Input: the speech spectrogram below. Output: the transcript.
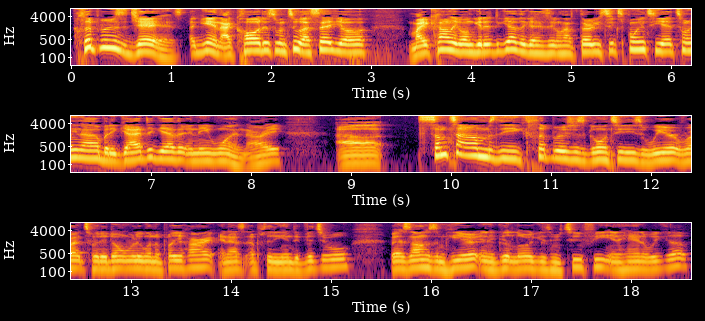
Clippers, Jazz. Again, I called this one too. I said, y'all, Mike Conley gonna get it together, guys. He gonna have 36 points. He had 29, but he got it together and they won. All right. Uh, sometimes the Clippers just go into these weird ruts where they don't really want to play hard, and that's up to the individual. But as long as I'm here and the good Lord gives me two feet and a hand to wake up,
